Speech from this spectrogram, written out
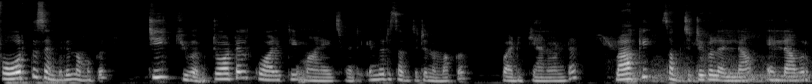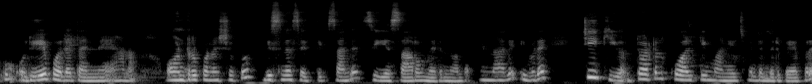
ഫോർത്ത് സെമ്മിൽ നമുക്ക് T Q M total quality management എന്നൊരു സബ്ജക്റ്റ് നമുക്ക് പഠിക്കാനുണ്ട്. ബാക്കി സബ്ജക്റ്റുകളെല്ലാം എല്ലാവർക്കും ഒരേപോലെ തന്നെയാണ്. Entrepreneurship business ethics and C S ആറും വരുന്നുണ്ട്. എന്നാൽ ഇവിടെ T Q total quality management എന്നൊരു പേപ്പർ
